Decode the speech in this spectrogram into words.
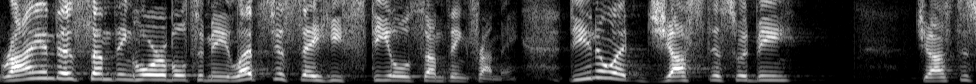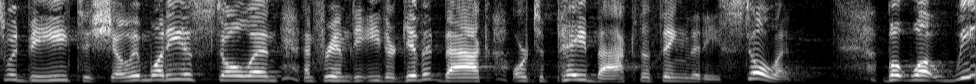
Ryan does something horrible to me. Let's just say he steals something from me. Do you know what justice would be? Justice would be to show him what he has stolen and for him to either give it back or to pay back the thing that he's stolen. But what we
